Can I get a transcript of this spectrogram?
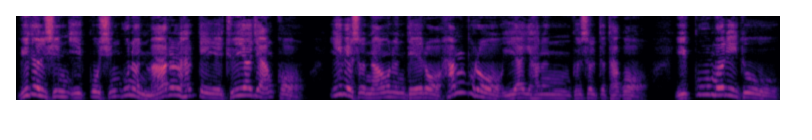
믿을신 있고 신구는 말을 할 때에 주의하지 않고 입에서 나오는 대로 함부로 이야기하는 것을 뜻하고 입구 머리 두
